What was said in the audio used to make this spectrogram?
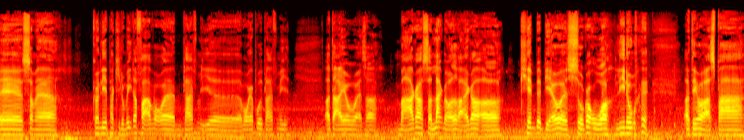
øh, som er kun lige et par kilometer fra, hvor øh, min plejefamilie, øh, hvor jeg boede i plejefamilie. Og der er jo altså marker så langt øjet rækker, og kæmpe bjerge øh, af sukkerroer lige nu. og det var også bare...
